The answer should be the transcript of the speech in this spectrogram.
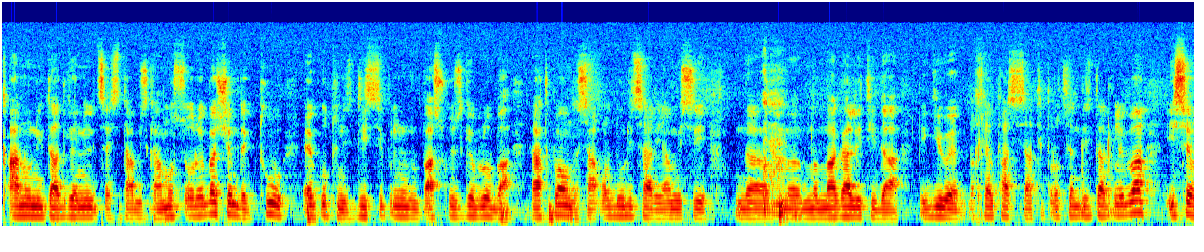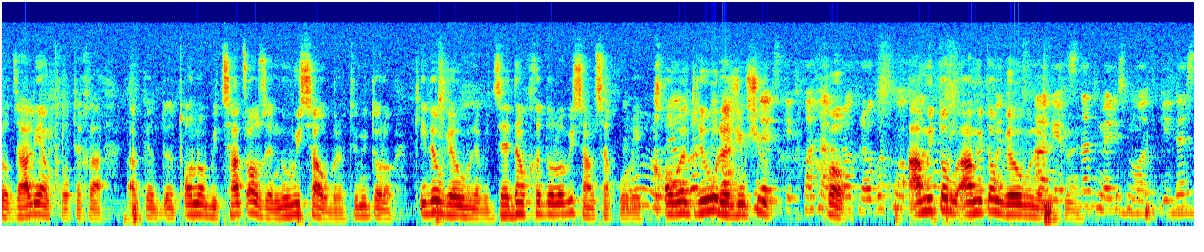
კანონით დადგენილი წესით ამის გამოსწორება, შემდეგ თუ ეკუთვნის დისციპლინური პასუხისგებლობა, რა თქმა უნდა, საყდურიც არის ამისი მაგალითი და იგივე ხელფასის 10%-ის დაკლება, ისე რომ ძალიან გქოთ ახლა ტონობით საწოლზე ნუ ვისაუბრებთ, იმიტომ რომ კიდევ გეუბნები, ზედამხედველობის სამსახური mm, ყოველდღიურ რეჟიმში ხო. ამიტომ ამიტომ გეუბნებით მე. ახლა მერის მოადგილეს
